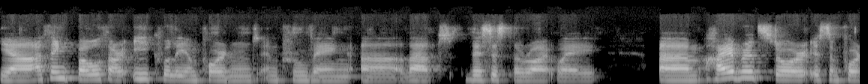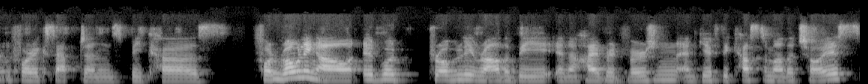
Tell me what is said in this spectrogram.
yeah i think both are equally important in proving uh, that this is the right way um, hybrid store is important for acceptance because for rolling out it would probably rather be in a hybrid version and give the customer the choice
